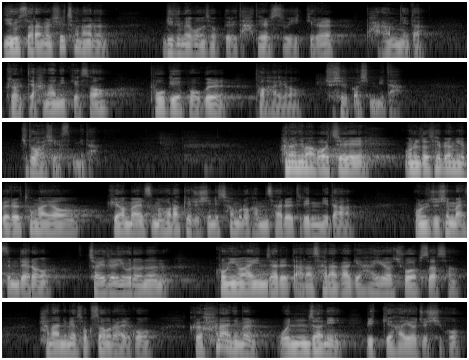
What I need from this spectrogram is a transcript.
이웃 사랑을 실천하는 믿음의 권속들이 다 될 수 있기를 바랍니다. 그럴 때 하나님께서 복의 복을 더하여 주실 것입니다. 기도하시겠습니다. 하나님 아버지, 오늘도 새벽 예배를 통하여 귀한 말씀을 허락해 주시니 참으로 감사를 드립니다. 오늘 주신 말씀대로 저희들 이후로는 공의와 인자를 따라 살아가게 하여 주옵소서. 하나님의 속성을 알고 그 하나님을 온전히 믿게 하여 주시고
